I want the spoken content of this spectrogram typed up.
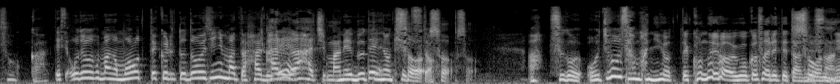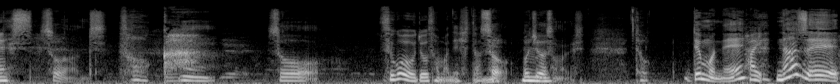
そうか。で、お嬢様が戻ってくると同時にまた春で、春が始まって芽吹きの季節と。そうそうそう。あ、すごい。お嬢様によってこの世は動かされてたんですね。そうなんです。そうなんです。そうか。そう。すごいお嬢様でしたね。そう、お嬢様です。とでもね、なぜ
